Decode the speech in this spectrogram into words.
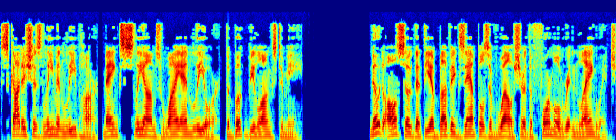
Scottish is liam and liebhar, Manx sliams yn lior, the book belongs to me. Note also that the above examples of Welsh are the formal written language.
